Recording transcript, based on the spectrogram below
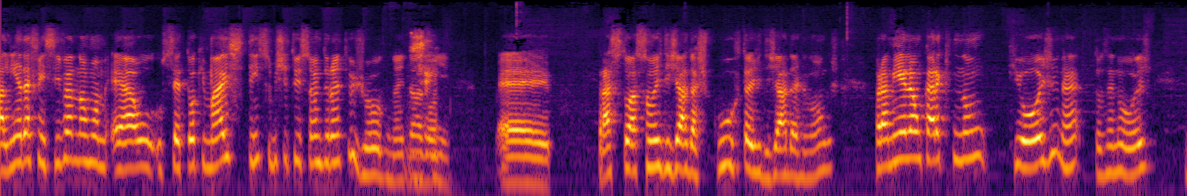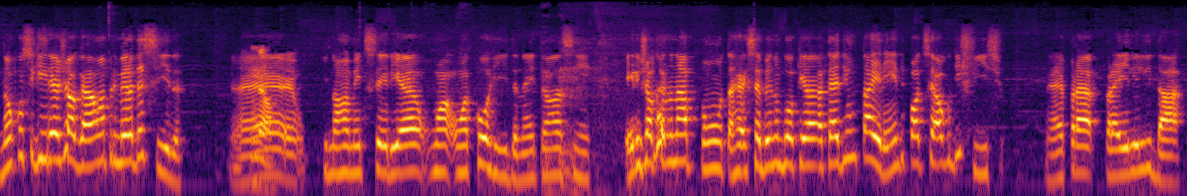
a linha defensiva normalmente é o, o, setor que mais tem substituições durante o jogo, né? Então Sim. assim, é, para situações de jardas curtas, de jardas longas, para mim ele é um cara que não que hoje, né? Tô dizendo hoje, não conseguiria jogar uma primeira descida. É, que normalmente seria uma, uma corrida, né? Então, assim, ele jogando na ponta, recebendo um bloqueio até de um Tyrande pode ser algo difícil né, para ele lidar.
